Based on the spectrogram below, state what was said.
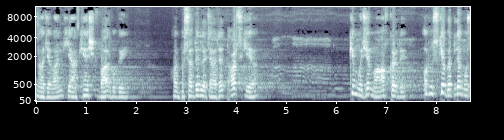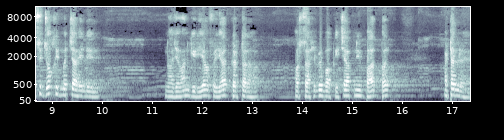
نوجوان کی آنکھیں اشکبار ہو گئیں اور بسد لجاجت عرض کیا، کہ مجھے معاف کر دے اور اس کے بدلے مجھ سے جو خدمت چاہے لے لے۔ نوجوان گریا و فریاد کرتا رہا اور صاحب باغیچہ اپنی بات پر اٹل رہے۔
